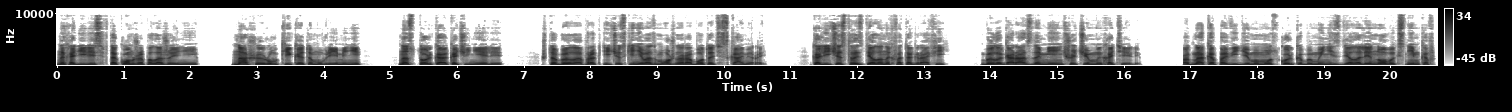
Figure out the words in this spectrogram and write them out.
находились в таком же положении. Наши руки к этому времени настолько окоченели, что было практически невозможно работать с камерой. Количество сделанных фотографий было гораздо меньше, чем мы хотели. Однако, по-видимому, сколько бы мы ни сделали новых снимков,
